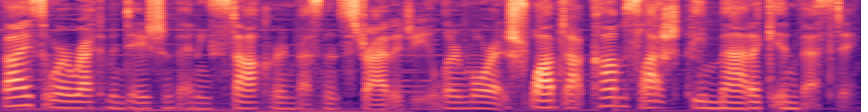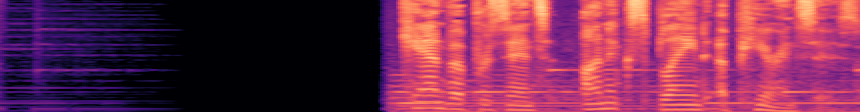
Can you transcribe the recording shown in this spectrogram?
advice or a recommendation of any stock or investment strategy. Learn more at schwab.com slash thematic investing. Canva presents Unexplained Appearances.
